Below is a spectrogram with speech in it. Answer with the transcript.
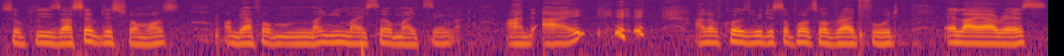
So please accept this from us on behalf of me, myself, my team, and I. and of course, with the support of Right Food, LIRS,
